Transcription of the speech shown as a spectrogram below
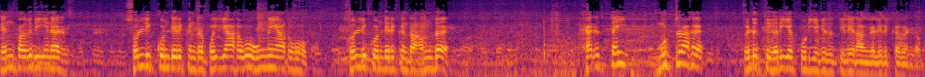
தென்பகுதியினர் சொல்லிக் கொண்டிருக்கின்ற பொய்யாகவோ உண்மையாகவோ சொல்லிக் கொண்டிருக்கின்ற அந்த கருத்தை முற்றாக எடுத்து எறியக்கூடிய விதத்திலே நாங்கள் இருக்க வேண்டும்.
